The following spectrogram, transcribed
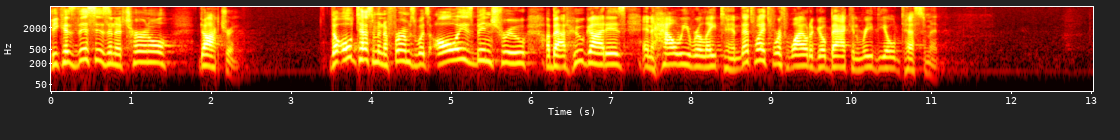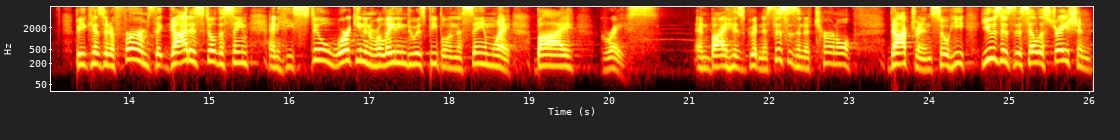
because this is an eternal doctrine. The Old Testament affirms what's always been true about who God is and how we relate to Him. That's why it's worthwhile to go back and read the Old Testament. because it affirms that God is still the same and He's still working and relating to His people in the same way by grace and by His goodness. This is an eternal doctrine. And so He uses this illustration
